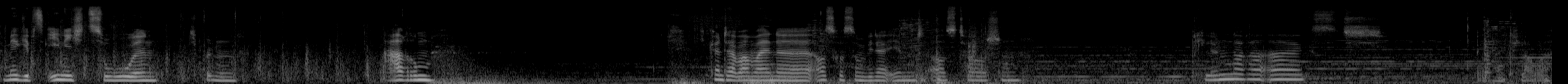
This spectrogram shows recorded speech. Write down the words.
Bei mir gibt's eh nichts zu holen. Ich bin arm. Ich könnte aber meine Ausrüstung wieder eben austauschen. Plünderer-Axt. Bärenklaue.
